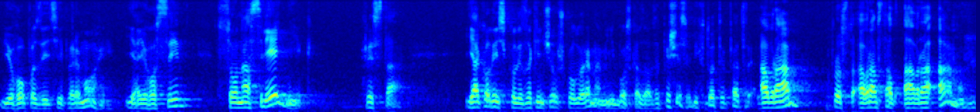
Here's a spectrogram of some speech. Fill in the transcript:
в його позиції перемоги. Я його син, сонаслідник Христа. Я колись, коли закінчив школу Рема, мені Бог сказав, запиши собі, хто ти, Петре? Авраам. Просто Авраам став Авраамом.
